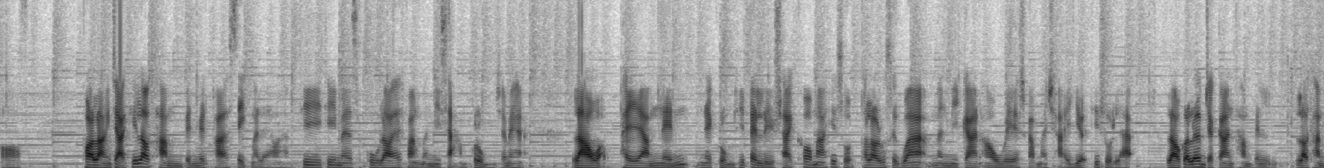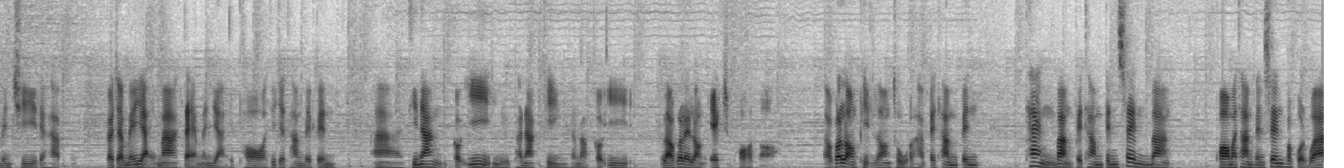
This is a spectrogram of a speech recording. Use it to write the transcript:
คอฟ อหลังจากที่เราทำเป็นเม็ดพลาสติกมาแล้วครับที่ที่เมื่อสักครู่เล่าให้ฟังมันมี 3 กลุ่มใช่ไหมฮะเราพยายามเน้นในกลุ่มที่เป็นรีไซเคิลมากที่สุด เพราะเรารู้สึกว่ามันมีการเอาเวสกลับมาใช้เยอะที่สุดแล้ว เราก็เริ่มจากการทำเป็นเราทำเป็นชีสนะครับ ก็จะไม่ใหญ่มากแต่มันใหญ่พอที่จะทำไปเป็นที่นั่งเก้าอี้หรือพนักพิงสำหรับเก้าอี้ เราก็เลยลอง export ต่อ เราก็ลองผิดลองถูกครับไปทำเป็นแท่งบ้างไปทำเป็นเส้นบ้าง พอมาทำเป็นเส้นปรากฏว่า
